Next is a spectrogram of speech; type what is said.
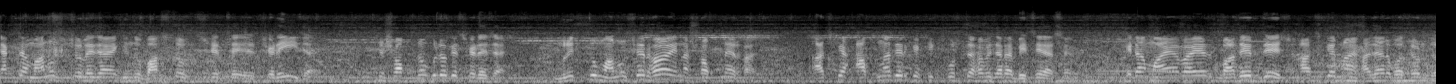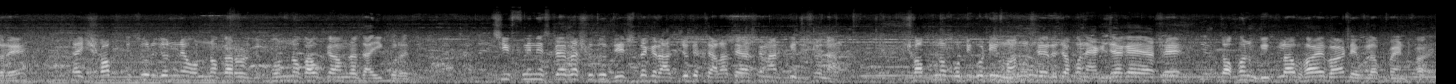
একটা মানুষ চলে যায় কিন্তু বাস্তব সে ছেড়েই যায়। সে স্বপ্নগুলোকে ছেড়ে যায়। মৃত্যু মানুষের হয় না স্বপ্নের হয়? আজকে আপনাদেরকে ঠিক করতে হবে যারা বেঁচে আছেন। এটা মায়াবাইয়ের বাদের দেশ আজকে নয় হাজার বছর ধরে। তাই সব কিছুর জন্য অন্য কারোর অন্য কাউকে আমরা দায়ী করে দিই। চিফ মিনিস্টাররা শুধু দেশটাকে, রাজ্যকে চালাতে আসেন আর কিছু না। স্বপ্ন কোটি কোটি মানুষের যখন এক জায়গায় আসে, তখন বিপ্লব হয় বা ডেভেলপমেন্ট হয়।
